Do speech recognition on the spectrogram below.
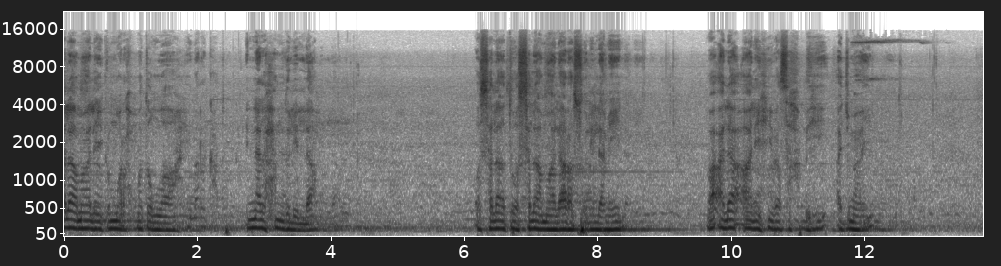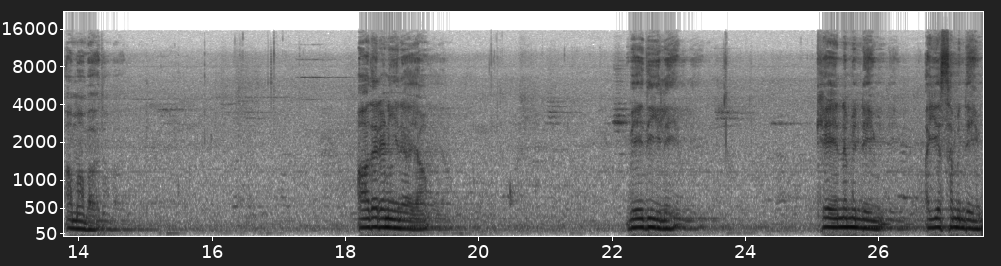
السلام عليكم ورحمة الله وبركاته إن الحمد لله والصلاة والسلام على رسول الأمين وعلى آله وصحبه أجمعين أما بعد ആദരണീയനായ വേദിയിലെ കെ എൻ എമ്മിൻ്റെയും ഐ എസ് എമ്മിൻ്റെയും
